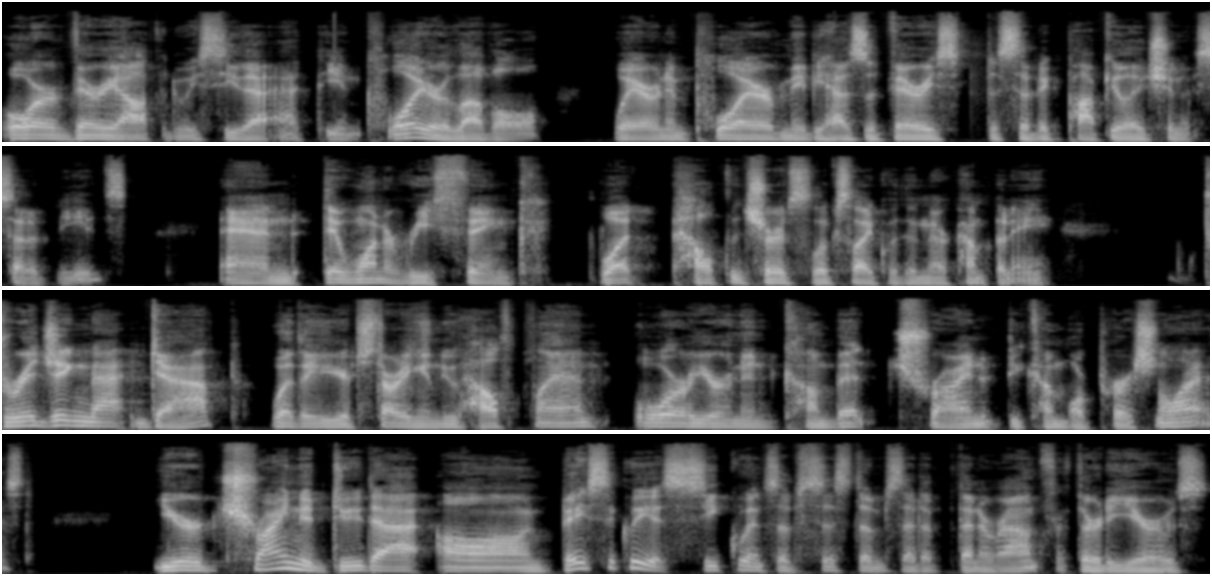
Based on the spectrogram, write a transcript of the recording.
or very often we see that at the employer level, where an employer maybe has a very specific population, a set of needs, and they want to rethink what health insurance looks like within their company. Bridging that gap, whether you're starting a new health plan or you're an incumbent trying to become more personalized, you're trying to do that on basically a sequence of systems that have been around for 30 years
